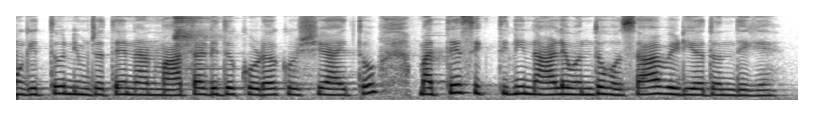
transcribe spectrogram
ಮುಗೀತು. ನಿಮ್ಮ ಜೊತೆ ನಾನು ಮಾತಾಡಿದ್ದು ಕೂಡ ಖುಷಿ ಆಯಿತು. ಮತ್ತೆ ಸಿಗ್ತೀನಿ ನಾಳೆ ಒಂದು ಹೊಸ ವಿಡಿಯೋದೊಂದಿಗೆ.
